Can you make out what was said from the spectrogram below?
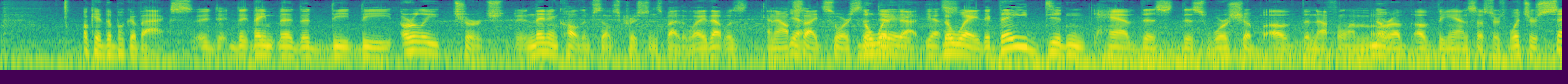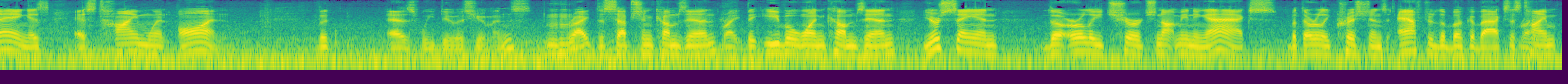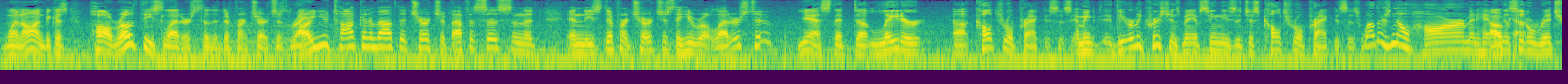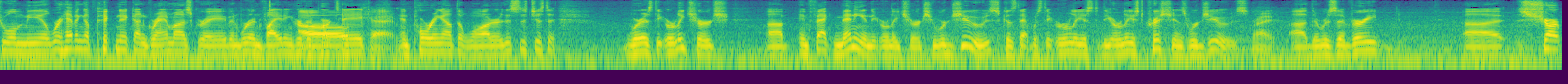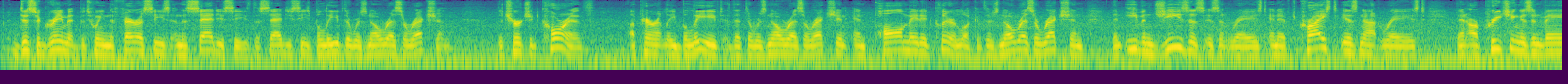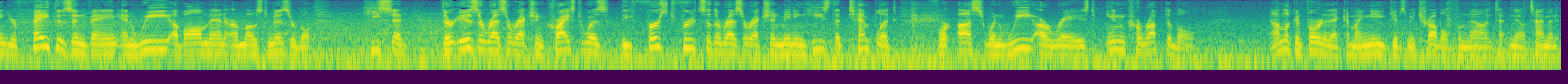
okay, the Book of Acts, uh, they, they uh, the the the early church, and they didn't call themselves Christians, by the way. That was an outside source that The Way, did that. yes. The way that they didn't have this this worship of the Nephilim No. or of, of the ancestors. What you're saying is, as time went on, the as we do as humans, right? Deception comes in, Mm-hmm. Right. The evil one comes in. You're saying the early church, not meaning Acts, but the early Christians after the book of Acts as Right. time went on, because Paul wrote these letters to the different churches. Right. Are you talking about the church of Ephesus and the and these different churches that he wrote letters to? Yes, that uh, later uh, cultural practices. I mean, the early Christians may have seen these as just cultural practices. Well, there's no harm in having this little ritual meal. We're having a picnic on Grandma's grave, and we're inviting her to partake Okay. and pouring out the water. This is just a. Whereas the early church, uh, in fact, many in the early church who were Jews, because that was the earliest, the earliest Christians were Jews. Right. Uh, there was a very uh, sharp disagreement between the Pharisees and the Sadducees. The Sadducees believed there was no resurrection. The church at Corinth apparently believed that there was no resurrection, and Paul made it clear look, if there's no resurrection, then even Jesus isn't raised, and if Christ is not raised, then our preaching is in vain, your faith is in vain, and we of all men are most miserable. He said, there is a resurrection. Christ was the first fruits of the resurrection, meaning he's the template for us when we are raised incorruptible. And I'm looking forward to that because my knee gives me trouble from now and you know, time and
